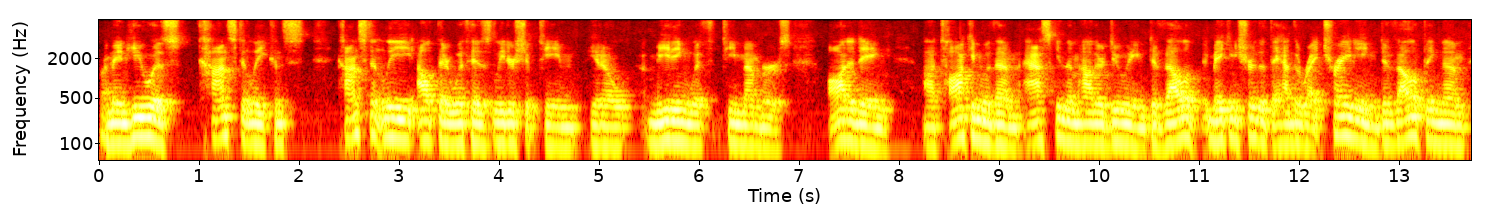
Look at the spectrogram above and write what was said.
right. i mean he was constantly cons- constantly out there with his leadership team you know meeting with team members auditing uh, talking with them asking them how they're doing develop making sure that they had the right training developing them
